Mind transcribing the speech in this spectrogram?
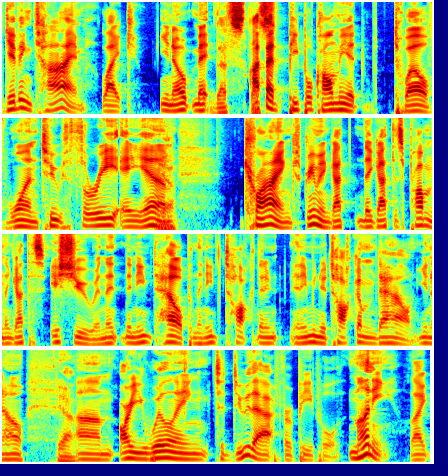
giving time, like you know, that's, that's I've had people call me at 12, 1, 2, 3 a.m. Yeah. crying, screaming, got they got this problem, they got this issue, and they, they need help, and they need to talk, they need, they need me to talk them down, you know. Yeah. Um, are you willing to do that for people? Money, like,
